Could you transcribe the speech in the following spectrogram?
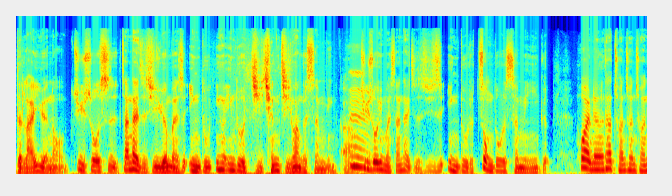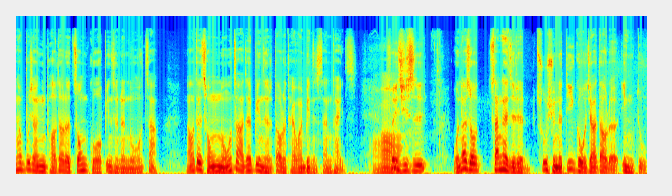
的来源哦，据说是三太子其实原本是印度，因为印度有几千几万个神明，嗯、据说原本三太子其实是印度的众多的神明一个。后来呢，他传传传，他不小心跑到了中国，变成了哪吒，然后再从哪吒再变成了到了台湾，变成三太子。哦，所以其实我那时候三太子的出巡的第一个国家到了印度，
